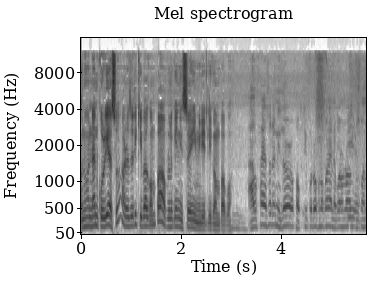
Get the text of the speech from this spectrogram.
অনুসন্ধান কৰি আছোঁ আৰু যদি কিবা গম পাওঁ আপোনালোকে নিশ্চয় ইমিডিয়েটলি গম পাব। আলফাই আচলতে নিজৰ শক্তি প্ৰদৰ্শনৰ কাৰণে এনেকুৱা ধৰণৰ কিছুমান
